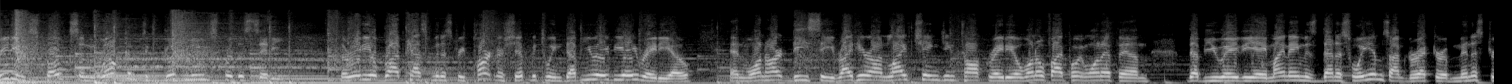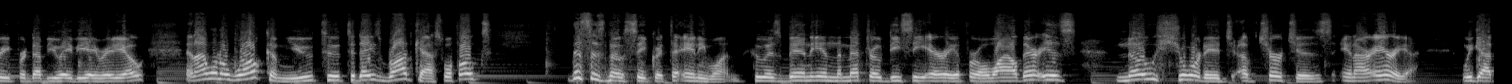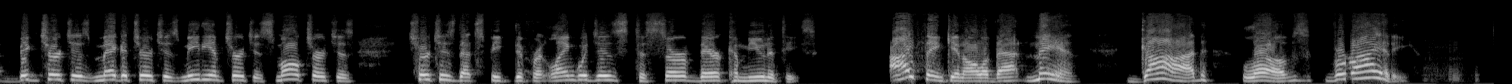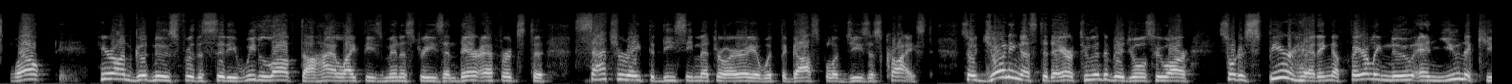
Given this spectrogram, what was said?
Greetings, folks, and welcome to Good News for the City, the radio broadcast ministry partnership between WAVA Radio and One Heart DC, right here on Life Changing Talk Radio, 105.1 FM, WAVA. My name is Dennis Williams. I'm Director of Ministry for WAVA Radio, and I want to welcome you to today's broadcast. Well, folks, this is no secret to anyone who has been in the Metro DC area for a while. There is no shortage of churches in our area. We got big churches, mega churches, medium churches, small churches, churches that speak different languages to serve their communities. I think in all of that, man, God loves variety. Well, here on Good News for the City, we love to highlight these ministries and their efforts to saturate the DC metro area with the gospel of Jesus Christ. So, joining us today are two individuals who are sort of spearheading a fairly new and unique.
